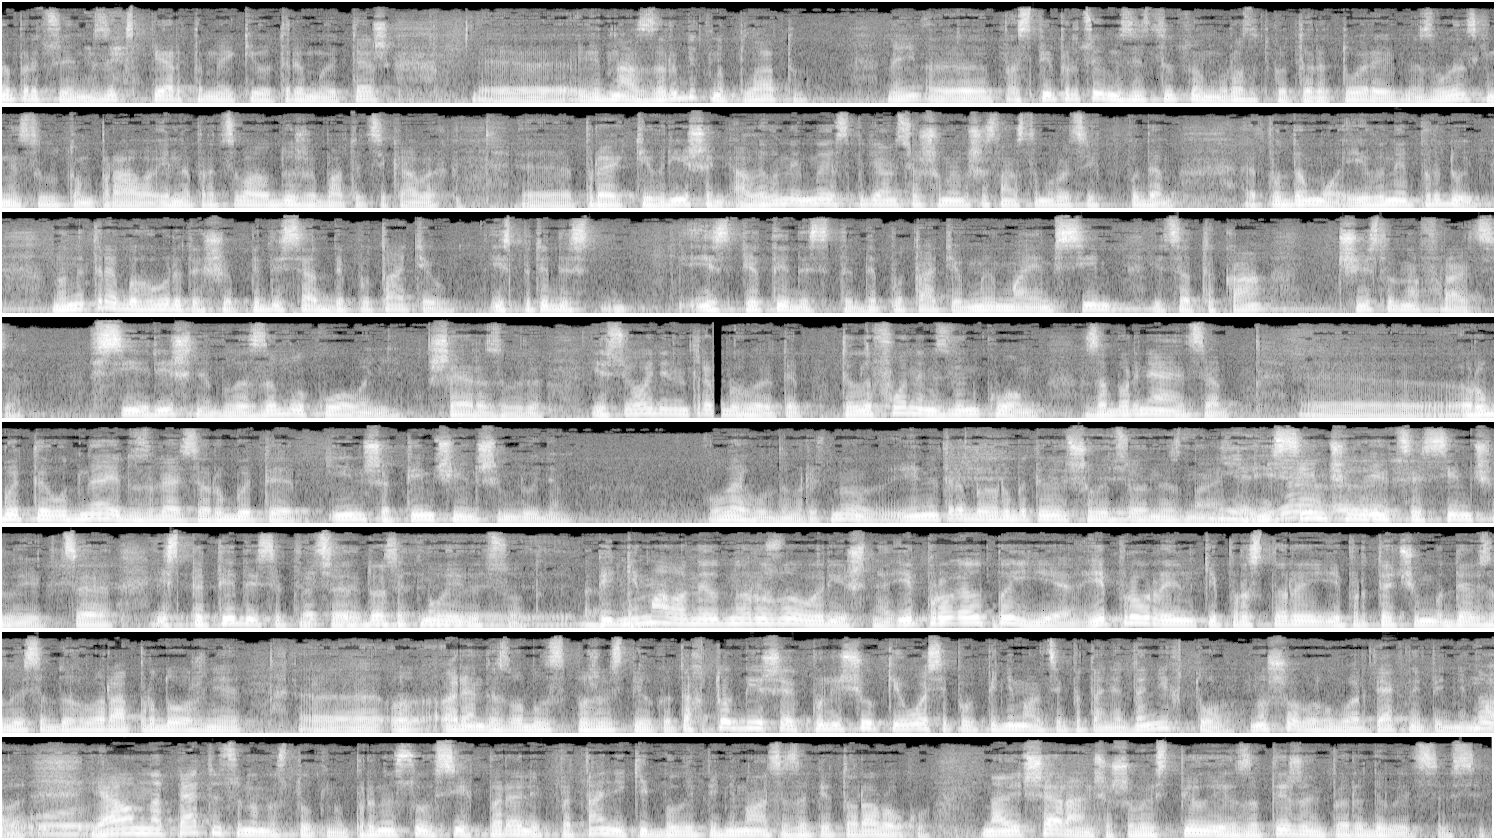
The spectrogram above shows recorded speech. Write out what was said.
Ми працюємо з експертами, які отримують теж е, від нас заробітну плату. Е, Співпрацюємо з інститутом розвитку території, з Волинським інститутом права і напрацювали дуже багато цікавих е, проєктів рішень. Але вони ми сподіваємося, що ми в 2016 році їх подамо, подамо і вони прийдуть. Ну не треба говорити, що 50 депутатів із 50, із 50 депутатів ми маємо 7, і це така числена фракція. Всі рішення були заблоковані. Ще раз говорю. І сьогодні не треба говорити телефонним дзвінком забороняється е, робити одне і дозволяється робити інше тим чи іншим людям. Олег Володимирович, ну і не треба робити вид, що ви цього не знаєте. Ні, і сім е, чоловік це сім чоловік. Це із 50 це досить малий е, відсоток. Піднімала неодноразово рішення і про ЛПЄ, і про ринки, про старий, і про те, чому де взялися договора продовження е, оренди з облспоживспілкою. Та хто більше, як Поліщук і Осіпов, піднімав ці питання? Да ніхто. Ну що ви говорите, як не піднімали? Ну, Я вам на п'ятницю на наступну принесу всіх перелік питань, які були піднімалися за півтора року. Навіть ще раніше, щоб ви встигли їх за тиждень передивитися всі.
